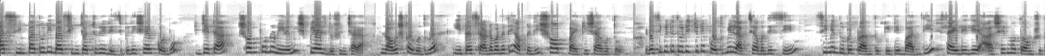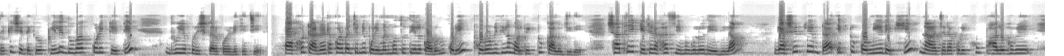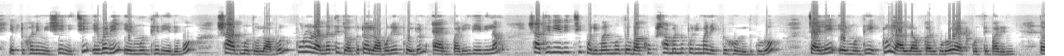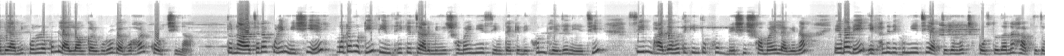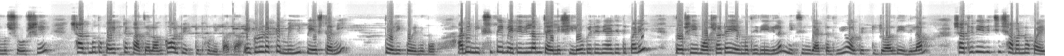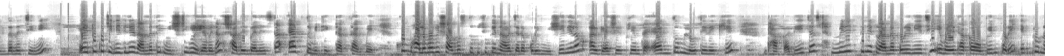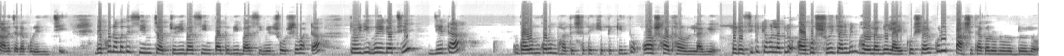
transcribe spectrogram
আজ সিম পাতুরি বা সিম চচ্চড়ির রেসিপিটি শেয়ার করব, যেটা সম্পূর্ণ নিরামিষ পেঁয়াজ, রসুন ছাড়া। নমস্কার বন্ধুরা গীতাস রান্না বানাতে আপনাদের সব বাইকে স্বাগত রেসিপিটা তৈরির জন্য প্রথমে লাগছে আমাদের সিম। সিমের দুটো প্রান্ত কেটে বাদ দিয়ে সাইডে যে আঁশের মতো অংশ থাকে, সেটাকেও ফেলে দুভাগ করে কেটে ধুয়ে পরিষ্কার করে রেখেছি। এখন রান্নাটা করবার জন্য পরিমাণ মতো তেল গরম করে ফোড়নে দিলাম অল্প একটু কালো জিরে। সাথে কেটে রাখা সিমগুলো দিয়ে দিলাম। গ্যাসের ফ্লেমটা একটু কমিয়ে রেখে নাড়াচাড়া করে খুব ভালোভাবে একটুখানি মিশিয়ে নিচ্ছি। এবারে এর মধ্যে দিয়ে দেব স্বাদ মতো লবণ। পুরো রান্নাতে যতটা লবণের প্রয়োজন একবারেই দিয়ে দিলাম। সাথে দিয়ে দিচ্ছি পরিমাণ মতো বা খুব সামান্য পরিমাণ একটু হলুদ গুঁড়ো। চাইলে এর মধ্যে একটু লাল লঙ্কার গুঁড়ো অ্যাড করতে পারেন। তবে আমি কোনো রকম লাল লঙ্কার গুঁড়ো ব্যবহার করছি না। তো নাড়াচাড়া করে মিশিয়ে মোটামুটি তিন থেকে চার মিনিট সময় নিয়ে সিমটাকে দেখুন, ভেজে নিয়েছি। সিম ভাজা হতে কিন্তু খুব বেশি সময় লাগে না। এবারে এখানে দেখুন, নিয়েছি এক চা চামচ পোস্তদানা হাফ চা চামচ সর্ষে, স্বাদ মতো কয়েকটা কাঁচা লঙ্কা, অল্প একটু ধনে পাতা। এগুলোর একটা মিহি পেস্ট আমি তৈরি করে নেব। আমি মিক্সিতে বেটে দিলাম, চাইলে শিলেও বেটে নেওয়া যেতে পারে। তো সেই মশলাটাই এর মধ্যে দিয়ে দিলাম, মিক্সিং জারটা ধুয়ে অল্প একটু জল দিয়ে দিলাম। সাথে দিয়ে দিচ্ছি সামান্য কয়েক দানা চিনি। এইটুকু চিনি দিলে রান্নাতে মিষ্টি হয়ে যাবে না, স্বাদের ব্যালেন্সটা একদমই ঠিকঠাক থাকবে। খুব ভালোভাবে সমস্ত কিছুকে নাড়াচাড়া করে মিশিয়ে নিলাম আর গ্যাসের ফ্লেমটা একদম লোতে রেখে ঢাকা দিয়ে জাস্ট মিনিট তিনেক রান্না করে নিয়েছি, এবারে ঢাকা ওপেন করে একটু নাড়াচাড়া করে নিচ্ছি। দেখুন আমাদের সিম চচ্চড়ি বা সিম পাতুরি বা সিমের সর্ষে বাটা তৈরি হয়ে গেছে, যেটা গরম গরম ভাতের সাথে খেতে কিন্তু অসাধারণ লাগে। রেসিপি কেমন লাগল? অবশ্যই জানাবেন। ভালো লাগলে লাইক ও শেয়ার করে পাশে থাকার অনুরোধ রইল।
